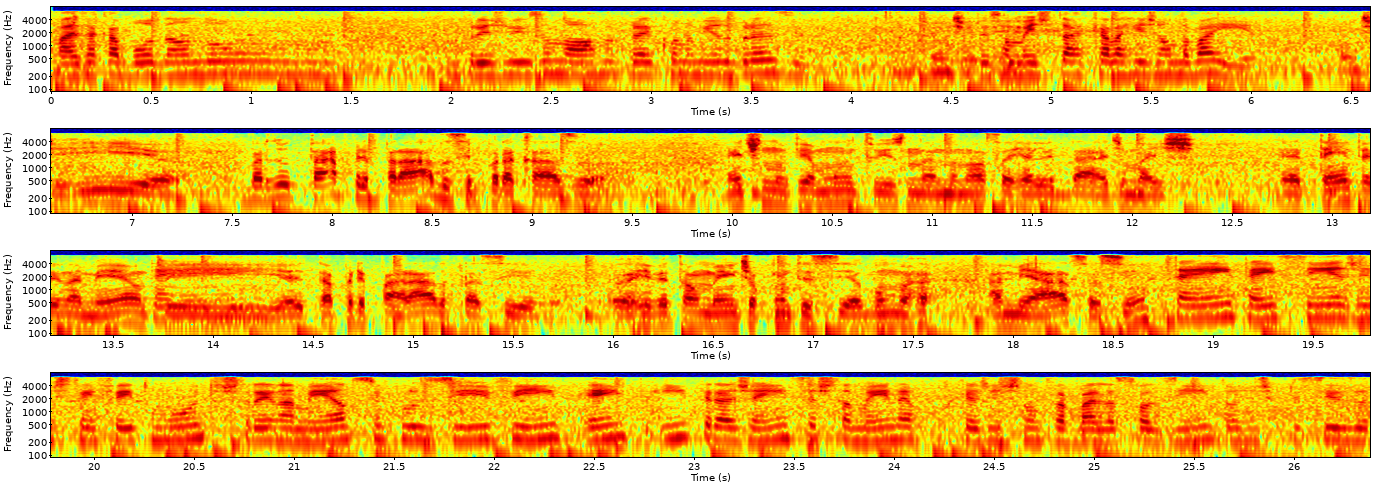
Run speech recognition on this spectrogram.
Mas acabou dando um, um prejuízo enorme para a economia do Brasil. Entendi. Principalmente daquela região da Bahia. Entendi. E o Brasil está preparado se por acaso a gente não vê muito isso na, na nossa realidade, mas é, tem treinamento tem. e está preparado para se eventualmente acontecer alguma ameaça assim? Tem, tem sim. A gente tem feito muitos treinamentos, inclusive entre agências também, né? Porque a gente não trabalha sozinho, então a gente precisa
